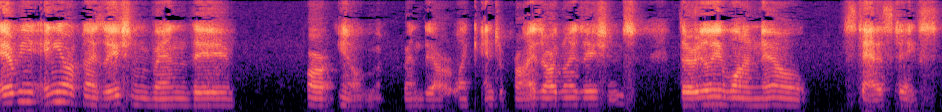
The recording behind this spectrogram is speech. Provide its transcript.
every any organization when they are you know when they are like enterprise organizations, they really want to know statistics,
